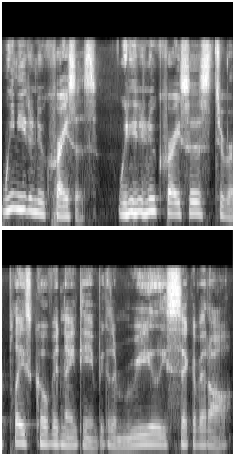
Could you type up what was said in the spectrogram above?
we need a new crisis. We need a new crisis to replace COVID 19 because I'm really sick of it all.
